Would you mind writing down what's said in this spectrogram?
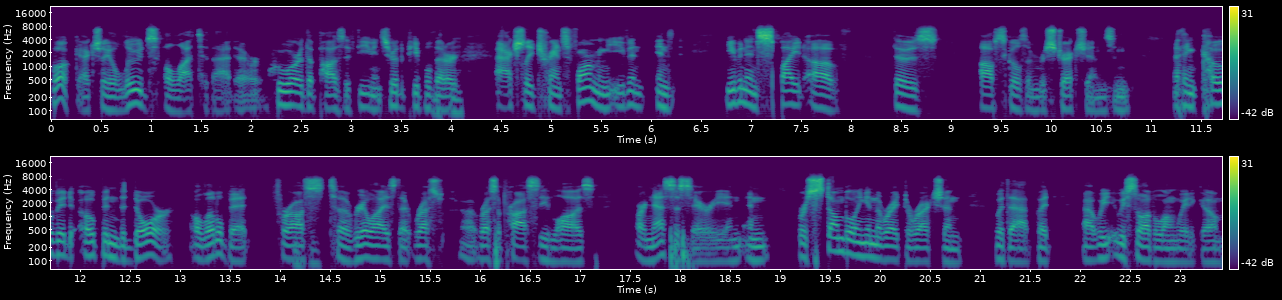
book actually alludes a lot to that or who are the positive deviants? Who are the people that are mm-hmm actually transforming even in even in spite of those obstacles and restrictions. And I think COVID opened the door a little bit for mm-hmm. us to realize that res, uh, reciprocity laws are necessary, and and we're stumbling in the right direction with that, but uh, we we still have a long way to go.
